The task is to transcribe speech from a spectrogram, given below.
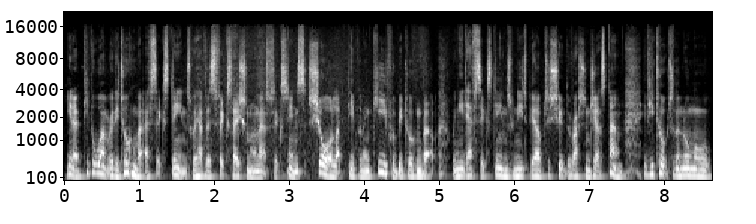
you know, people weren't really talking about F 16s. We have this fixation on F 16s. Sure, like people in Kiev would be talking about, we need F 16s, we need to be able to shoot the Russian jets down. If you talk to the normal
